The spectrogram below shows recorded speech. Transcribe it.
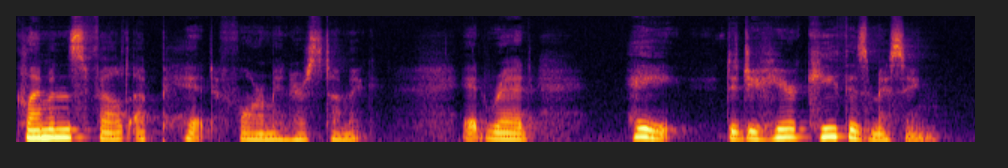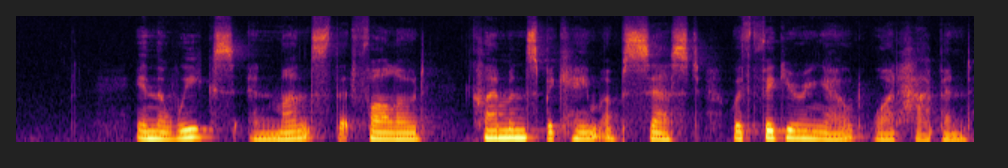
Clemens felt a pit form in her stomach. It read, Hey, did you hear Keith is missing? In the weeks and months that followed, Clemens became obsessed with figuring out what happened.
